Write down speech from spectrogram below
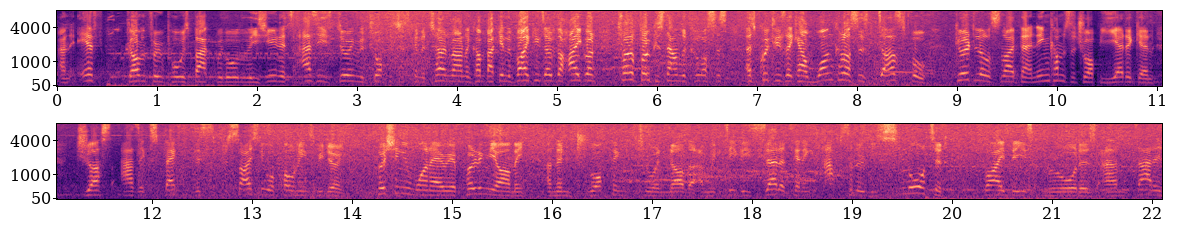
and if Gunfu pulls back with all of these units, as he's doing, the drop is just going to turn around and come back in. The Vikings over the high ground, trying to focus down the Colossus as quickly as they can. One Colossus does fall. Good little snipe there, and in comes the drop yet again, just as expected. This is precisely what Polt needs to be doing pushing in one area, pulling the army, and then dropping to another. And we can see these zealots getting absolutely slaughtered by these marauders, and that is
